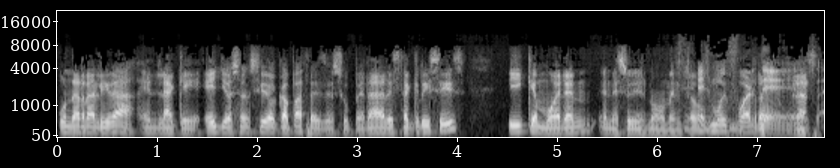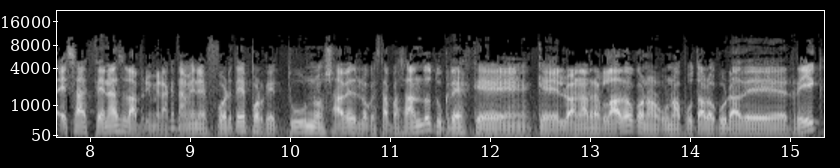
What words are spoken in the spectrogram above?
una realidad en la que ellos han sido capaces de superar esta crisis y que mueren en ese mismo momento. Es muy fuerte. Es- esa escena es la primera que también es fuerte porque tú no sabes lo que está pasando. Tú crees que, que lo han arreglado con alguna puta locura de Rick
